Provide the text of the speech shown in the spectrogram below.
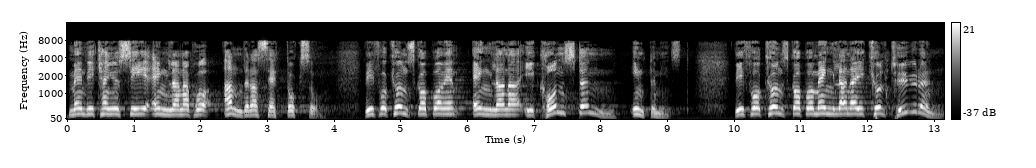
Men vi kan ju se änglarna på andra sätt också. Vi får kunskap om änglarna i konsten, inte minst. Vi får kunskap om änglarna i kulturen.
